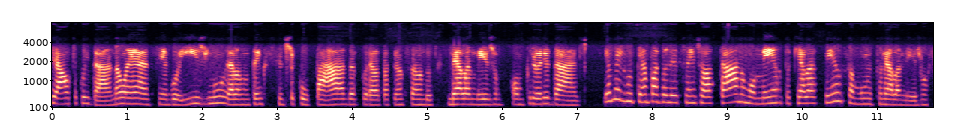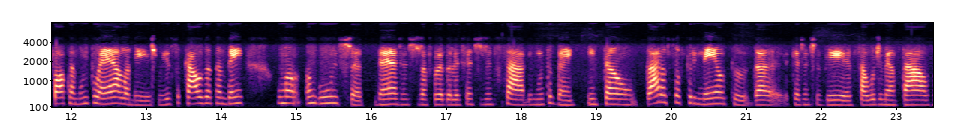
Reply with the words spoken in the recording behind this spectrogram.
se autocuidar. Não é assim egoísmo, ela não tem que se sentir culpada por ela estar tá pensando nela mesma como prioridade. E ao mesmo tempo a adolescente está no momento que ela pensa muito nela mesma, o foco é muito ela mesma. Isso causa também uma angústia, né? A gente já foi adolescente, a gente sabe muito bem. Então, para o sofrimento da, que a gente vê, saúde mental,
